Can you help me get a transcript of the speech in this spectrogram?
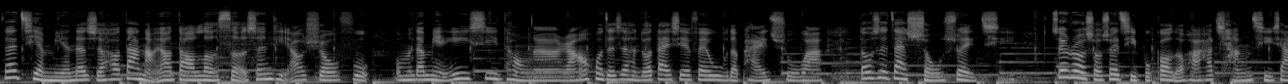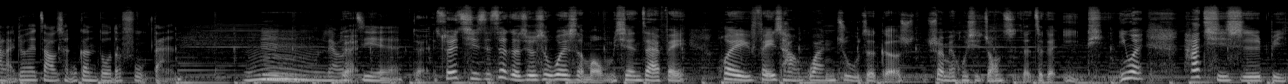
在浅眠的时候，大脑要到垃圾，身体要修复我们的免疫系统啊，然后或者是很多代谢废物的排除啊，都是在熟睡期。所以，如果熟睡期不够的话，它长期下来就会造成更多的负担。嗯，了解。对，所以其实这个就是为什么我们现在非会非常关注这个睡眠呼吸中止的这个议题，因为它其实比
